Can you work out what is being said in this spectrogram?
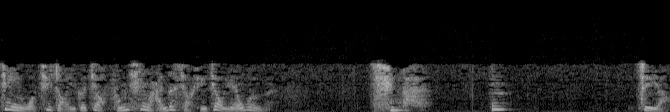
建议我去找一个叫冯青兰的小学教员问问。青兰，嗯，这样，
